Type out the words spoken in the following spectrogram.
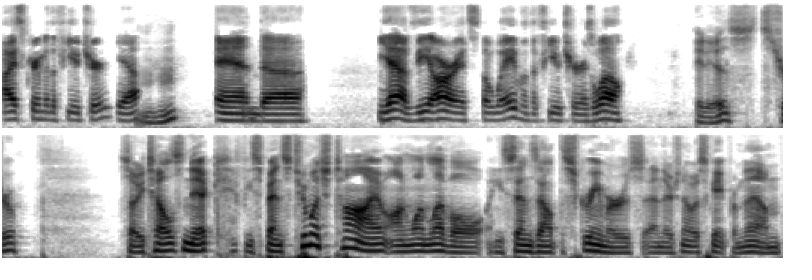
ice cream of the future. Yeah. Mm-hmm. and uh, yeah, VR. It's the wave of the future as well. It is. It's true. So he tells Nick if he spends too much time on one level, he sends out the screamers, and there's no escape from them.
